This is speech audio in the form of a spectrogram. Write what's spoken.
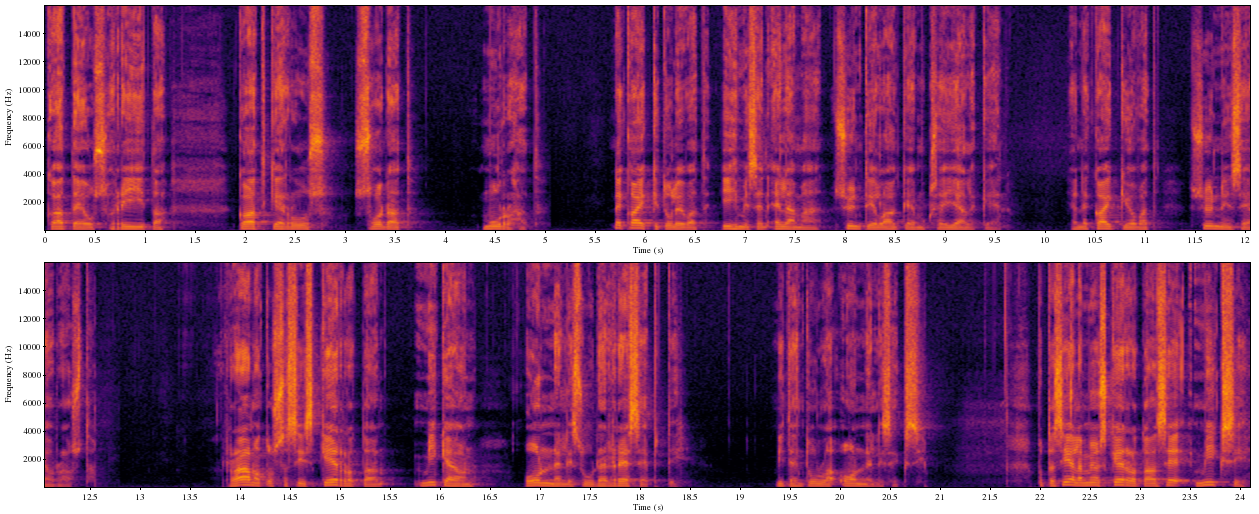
Kateus, riita, katkeruus, sodat, murhat. Ne kaikki tulivat ihmisen elämään syntiin lankemuksen jälkeen, ja ne kaikki ovat synnin seurausta. Raamatussa siis kerrotaan mikä on onnellisuuden resepti, miten tulla onnelliseksi. Mutta siellä myös kerrotaan se, miksi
